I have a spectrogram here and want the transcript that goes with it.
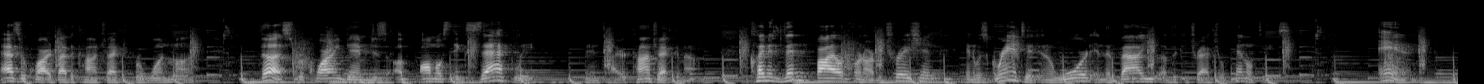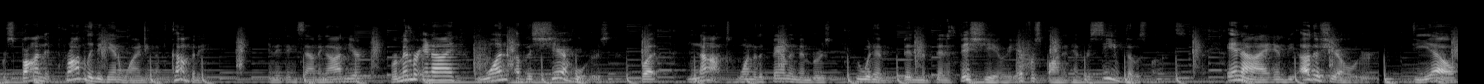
as required by the contract for one month, thus requiring damages of almost exactly the entire contract amount. The claimant then filed for an arbitration and was granted an award in the value of the contractual penalties. And the respondent promptly began winding up the company. Anything sounding odd here? Remember NI, one of the shareholders, but not one of the family members who would have been the beneficiary if respondent had received those funds. NI and the other shareholder, DL,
